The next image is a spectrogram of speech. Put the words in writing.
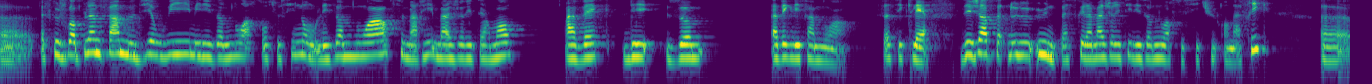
Euh, parce que je vois plein de femmes me dire oui, mais les hommes noirs sont ceci. Non, les hommes noirs se marient majoritairement avec des hommes, avec des femmes noires. Ça, c'est clair. Déjà, une, parce que la majorité des hommes noirs se situent en Afrique. Euh,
